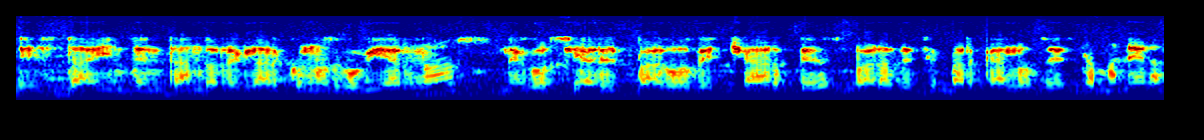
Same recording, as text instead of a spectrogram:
está intentando arreglar con los gobiernos, negociar el pago de charters para desembarcarlos de esta manera.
